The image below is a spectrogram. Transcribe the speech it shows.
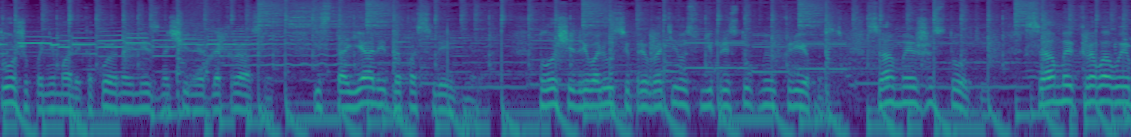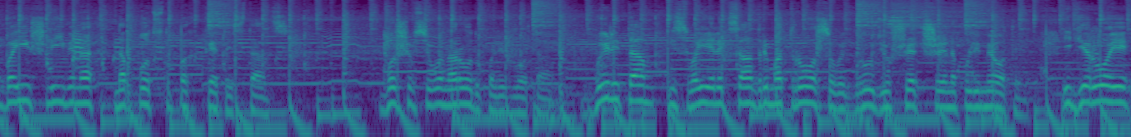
тоже понимали, какое она имеет значение для красных, и стояли до последнего. Площадь революции превратилась в неприступную крепость. Самые жестокие, самые кровавые бои шли именно на подступах к этой станции. Больше всего народу полегло там, Были там и свои Александры Матросовы, грудью шедшие на пулеметы, и герои,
